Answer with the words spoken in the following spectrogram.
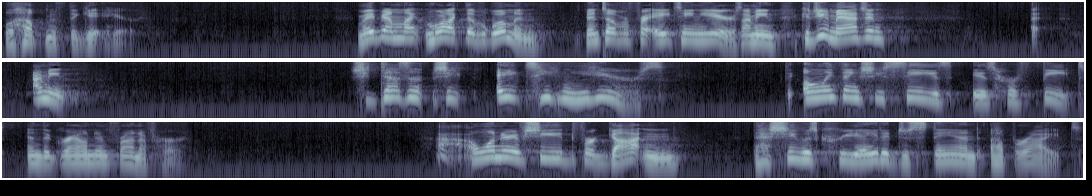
we'll help them if they get here. Maybe I'm like, more like the woman bent over for 18 years. I mean, could you imagine? I mean, she doesn't, she, 18 years. The only thing she sees is her feet and the ground in front of her. I wonder if she'd forgotten that she was created to stand upright.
